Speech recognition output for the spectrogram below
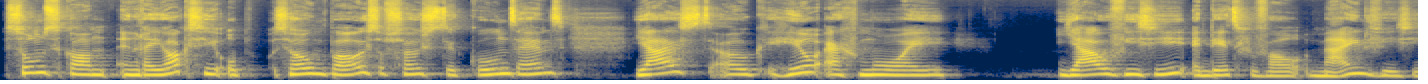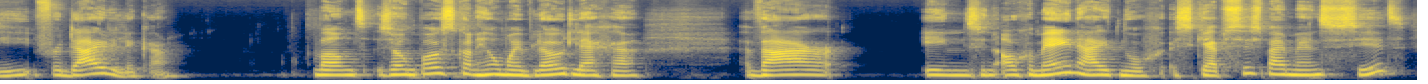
Soms kan een reactie op zo'n post of zo'n stuk content juist ook heel erg mooi jouw visie, in dit geval mijn visie, verduidelijken. Want zo'n post kan heel mooi blootleggen waar in zijn algemeenheid nog sceptisch bij mensen zit.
